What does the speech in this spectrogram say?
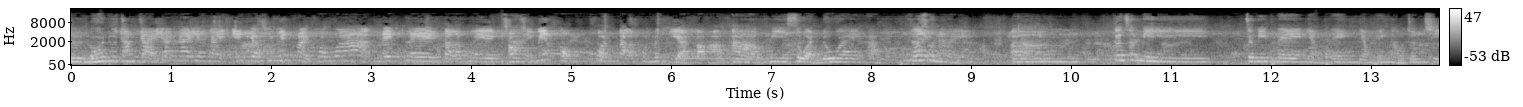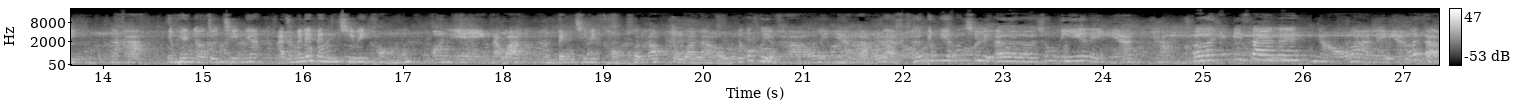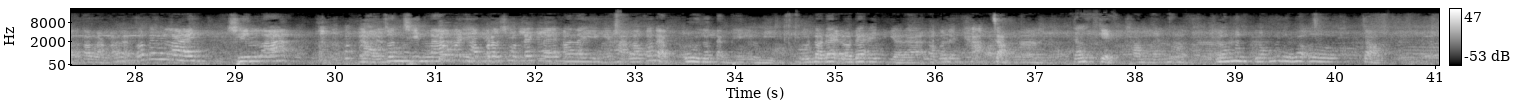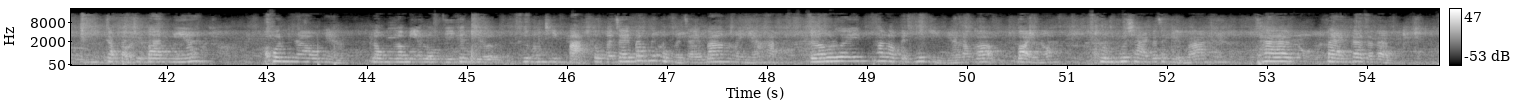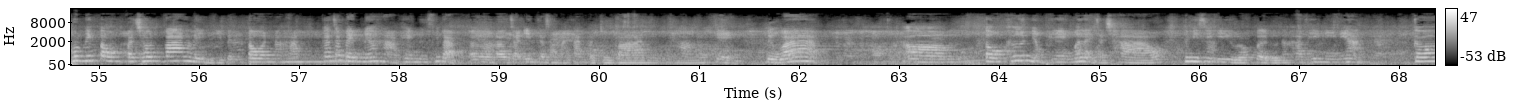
ขึ้นโอ้ยดูยัทางงไงใจยังไงยังไงอินกับชีวิตหมายความว่าในเพลงแต่ละเพลงเอาชีวิตของคนแต่ละคนมาเขียนเหรอคะ อ่ามีส่วนด้วยค่ะถ้าส่วนไหนอืมก็จะมีจะมีเพลงอย่างเพลงอย่างเพลงเหงาจนชินนะคะอย่างเพลงเหงาจนชินเนี่ยอาจจะไม่ได้เป็นชีวิตของออนเอง แต่ว่าเหมือนเป็นชีวิตของคนรอบตัวเรา แล้วก็คุยกับเขาอะไรเงี้ยค่ะว่าแบบเออเป็นไงบ้างชีวิตเออช่วงนี้อะไรเงี้ยค่ะเออไม่มีแฟนเลยเหงาอะอะไรเงี้ยเออแต่ตอนหลังก็แบบเออไม่เป็นไรชินละ เหงาจนชินละก็อะมาไรอย่างทำปเงี้ยระชดเล็กอะไรอย่างเงี้ยค่ะเราก็แบบอุ้ยเราแต่งเพลงอยู่นี่รู้เราได้เราได้ไอเดียแล้ว เราก็เลยจับมาแล้วเก็บคำนั้นมาแล้วมันเราก็ไม่รู้ว่าเออกับกับปัจจุบันเนี้ยคนเราเนี่ยเราเรามีอารมณ์นี้กันเยอะ คือบางทีปากตรงกับใจบ้างไม่ตรงกับใจบ้างอะไรเงี้ยค่ะแล้วด้วยถ้าเราเป็นผู้หญิงเนี่ยเราก็บ่อยเนาะคุณผู้ชายก็จะเห็นว่า ถ้าแฟนก็อาจจะแบบพูดไม่ตรงประชดบ้างอะไรอย่างนี้เป็นต้นนะคะาเพลงหนึ่งที่แบบเออเราจะอินกับสถานการณ์ปัจจุบันค่ะน้องเก่งหรือว่าเอิ่มโตขึ้นอย่างเพลงเมื่อไหร่จะเช้าถ้ามีซีดีอยู่ลองเปิดดูนะคะ เพลงนี้เนี่ยก็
